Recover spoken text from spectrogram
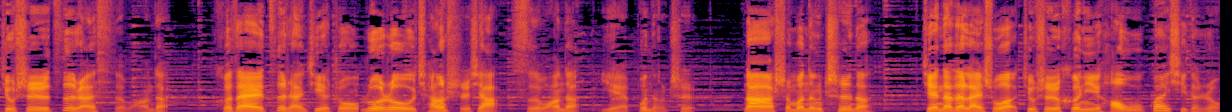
就是自然死亡的，和在自然界中弱肉强食下死亡的也不能吃。那什么能吃呢？简单的来说，就是和你毫无关系的肉。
